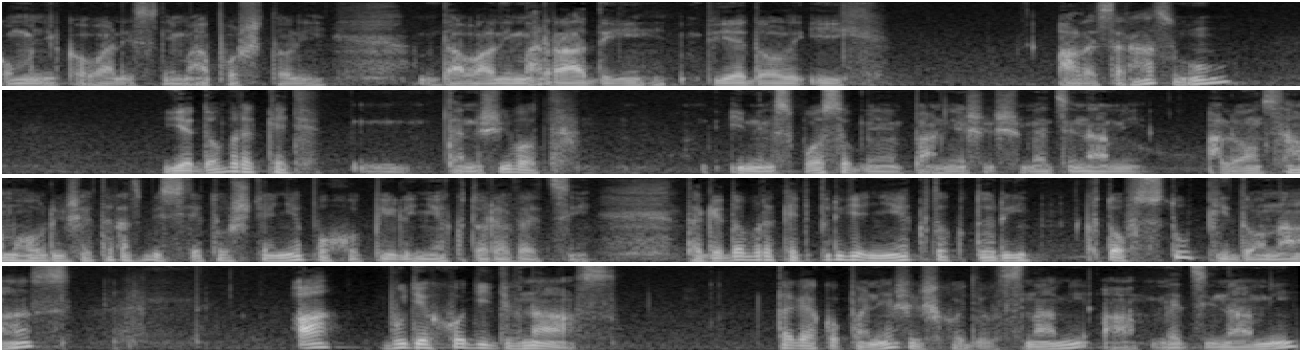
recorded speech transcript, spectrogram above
Komunikovali s ním apoštoli, dávali im rady, viedol ich. Ale zrazu je dobre, keď ten život iným spôsobom Pán Ježiš medzi nami. Ale on sám hovorí, že teraz by ste to ešte nepochopili niektoré veci. Tak je dobre, keď príde niekto, ktorý, kto vstúpi do nás a bude chodiť v nás. Tak ako Pán Ježiš chodil s nami a medzi nami,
